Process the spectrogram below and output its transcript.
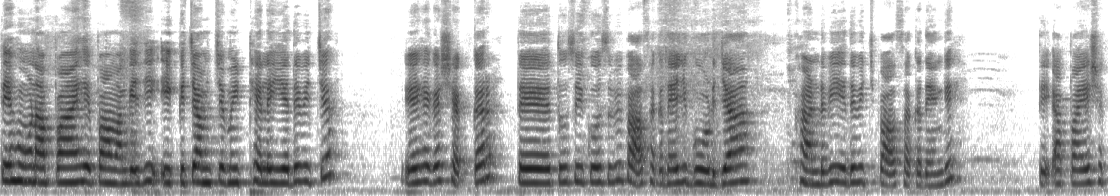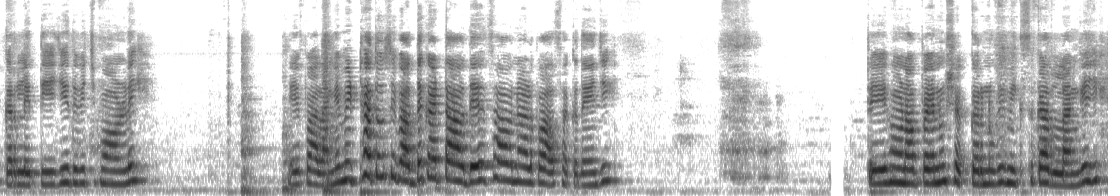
ਤੇ ਹੁਣ ਆਪਾਂ ਇਹ ਪਾਵਾਂਗੇ ਜੀ ਇੱਕ ਚਮਚ ਮਿੱਠੇ ਲਈ ਇਹਦੇ ਵਿੱਚ। ਇਹ ਹੈਗਾ ਸ਼ੱਕਰ, ਤੇ ਤੁਸੀਂ ਕੁਝ ਵੀ ਪਾ ਸਕਦੇ ਆ ਜੀ, ਗੁੜ ਜਾਂ ਖੰਡ ਵੀ ਇਹਦੇ ਵਿੱਚ ਪਾ ਸਕਦੇ ਆਂਗੇ ਤੇ ਆਪਾਂ ਇਹ ਸ਼ੱਕਰ ਲੈਤੀ ਜੀ ਇਹਦੇ ਵਿੱਚ ਪਾਉਣ ਲਈ। ਇਹ ਪਾ ਲਾਂਗੇ। ਮਿੱਠਾ ਤੁਸੀਂ ਵੱਧ ਘੱਟ ਆਪਦੇ ਹਿਸਾਬ ਨਾਲ ਪਾ ਸਕਦੇ ਆ ਜੀ। ਤੇ ਹੁਣ ਆਪਾਂ ਇਹਨੂੰ ਸ਼ੱਕਰ ਨੂੰ ਵੀ ਮਿਕਸ ਕਰ ਲਾਂਗੇ ਜੀ।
